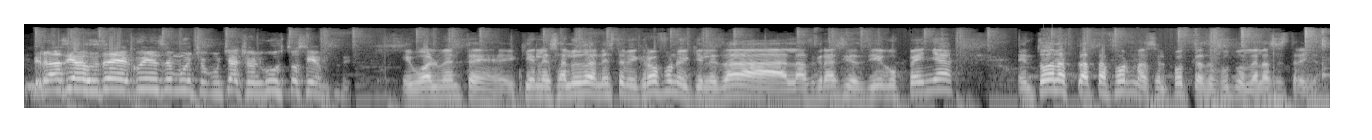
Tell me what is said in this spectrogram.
Gracias a ustedes, cuídense mucho, muchachos, el gusto siempre. Igualmente, quien les saluda en este micrófono y quien les da las gracias, Diego Peña, en todas las plataformas, el podcast de Fútbol de las Estrellas.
